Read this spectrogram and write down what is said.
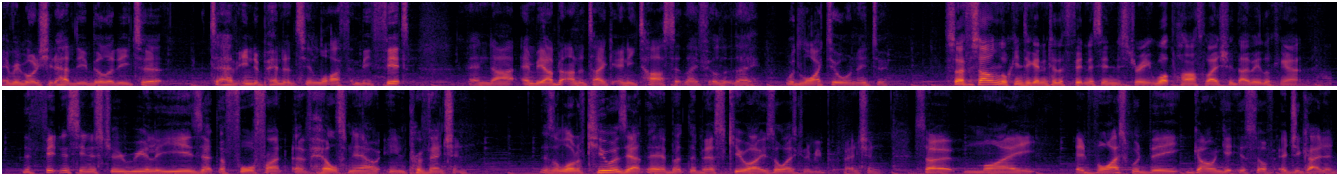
everybody should have the ability to, to have independence in life and be fit and, uh, and be able to undertake any task that they feel that they would like to or need to. So for someone looking to get into the fitness industry, what pathway should they be looking at? The fitness industry really is at the forefront of health now in prevention. There's a lot of cures out there, but the best cure is always going to be prevention. So my advice would be go and get yourself educated.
